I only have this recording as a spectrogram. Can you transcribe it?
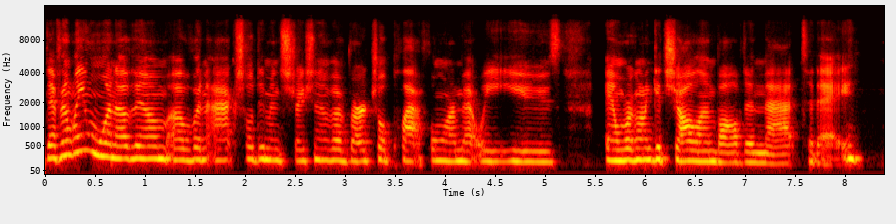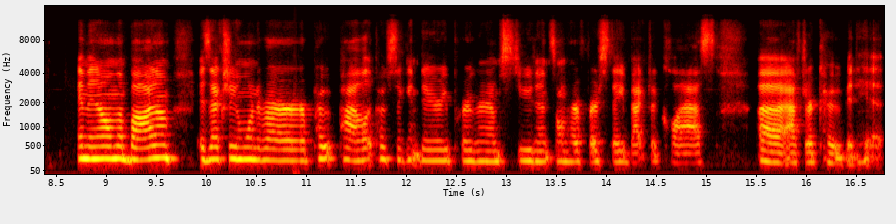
definitely one of them of an actual demonstration of a virtual platform that we use. And we're going to get y'all involved in that today. And then on the bottom is actually one of our pilot post-secondary program students on her first day back to class uh, after COVID hit.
